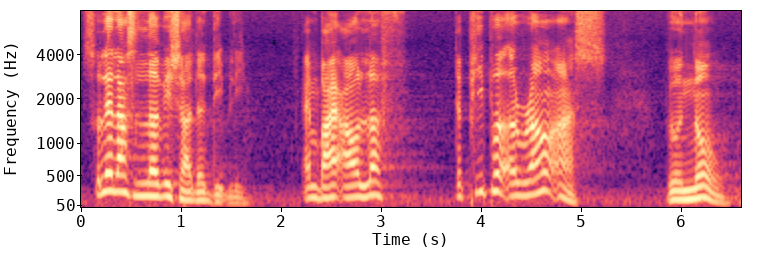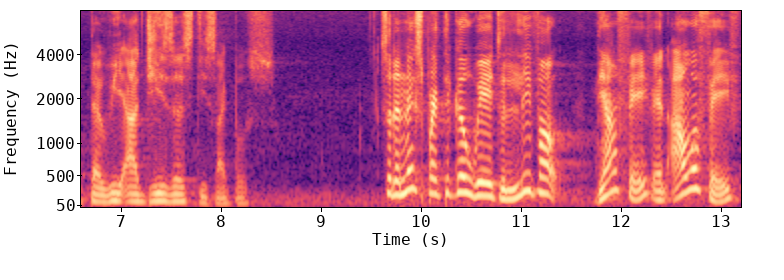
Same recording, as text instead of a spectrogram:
So let us love each other deeply. And by our love, the people around us will know that we are Jesus' disciples. So the next practical way to live out their faith and our faith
